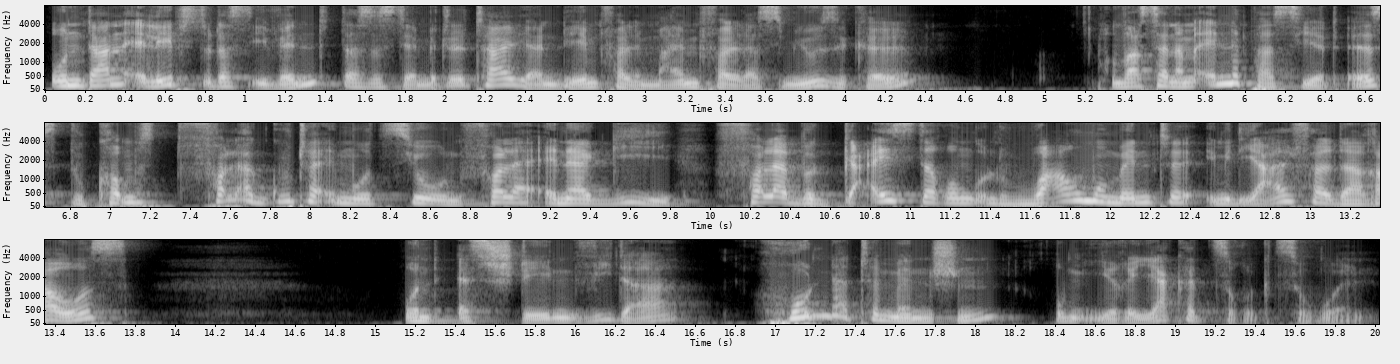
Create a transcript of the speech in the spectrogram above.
Und dann erlebst du das Event, das ist der Mittelteil, ja in dem Fall, in meinem Fall das Musical. Und was dann am Ende passiert ist, du kommst voller guter Emotionen, voller Energie, voller Begeisterung und Wow-Momente im Idealfall daraus. Und es stehen wieder hunderte Menschen, um ihre Jacke zurückzuholen.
